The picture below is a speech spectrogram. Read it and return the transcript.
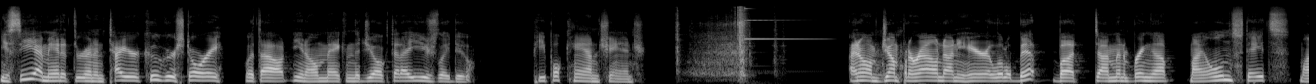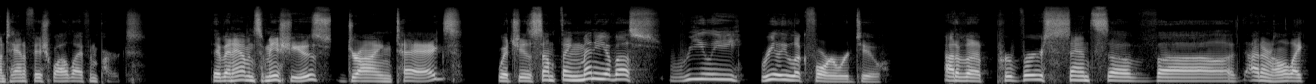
You see, I made it through an entire cougar story without, you know, making the joke that I usually do. People can change. I know I'm jumping around on you here a little bit, but I'm going to bring up my own state's Montana Fish, Wildlife, and Parks. They've been having some issues drawing tags, which is something many of us really, really look forward to. Out of a perverse sense of, uh, I don't know, like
